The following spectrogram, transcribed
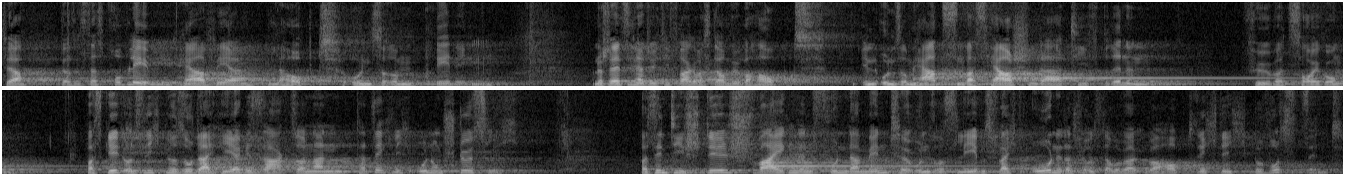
Tja, das ist das Problem. Herr, wer glaubt unserem Predigen? Und da stellt sich natürlich die Frage, was glauben wir überhaupt in unserem Herzen? Was herrschen da tief drinnen für Überzeugungen? Was gilt uns nicht nur so dahergesagt, sondern tatsächlich unumstößlich? Was sind die stillschweigenden Fundamente unseres Lebens, vielleicht ohne dass wir uns darüber überhaupt richtig bewusst sind?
